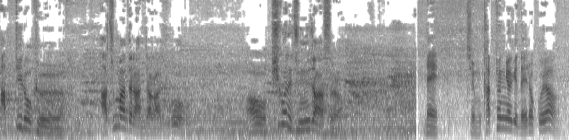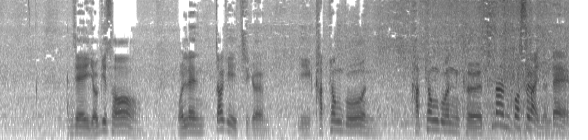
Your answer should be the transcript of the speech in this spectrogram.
앞뒤로 그 아줌마들 앉아가지고 어우 피곤해 죽는 줄 알았어요. 네 지금 가평역에 내렸고요. 이제 여기서 원래는 저기 지금 이 가평군 가평군 그 순환 버스가 있는데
